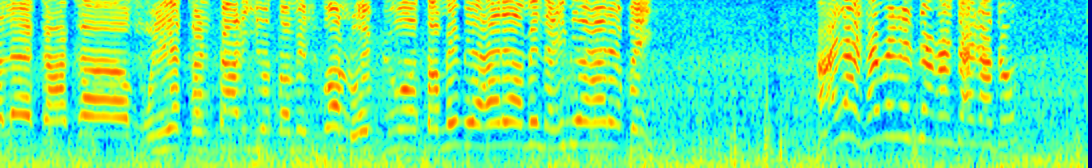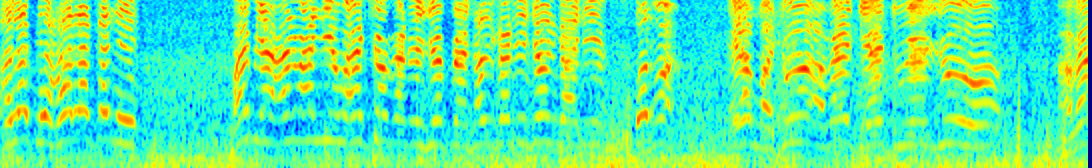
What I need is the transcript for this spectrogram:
અલે કાકા હું એ કંટાળી ગયો તમે શું લોહી પીવો? તમે બેહાર્યા અમે નહીં બેહાર્યા ભાઈ. આયા તમે નથી કંટાળ્યા તું. અલે બેહાર્યા કને ભાઈ બેહાડવાની વાત તો કરે છે? સ્પેશિયલ કરી છે ને ગાડી? એ બધું હવે જે જોઈએ છું હવે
